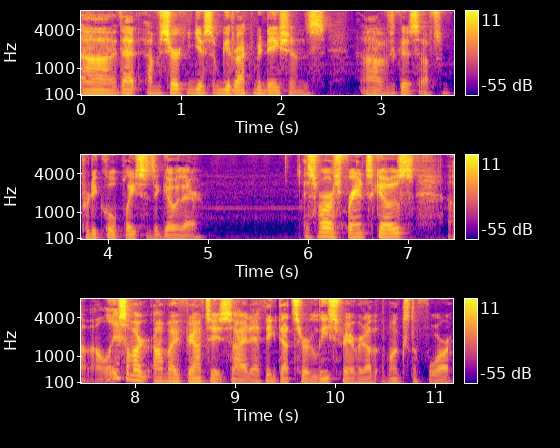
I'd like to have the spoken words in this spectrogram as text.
uh, that I'm sure can give some good recommendations uh, because of some pretty cool places to go there. As far as France goes, um, at least on my, on my fiance's side, I think that's her least favorite of, amongst the four.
